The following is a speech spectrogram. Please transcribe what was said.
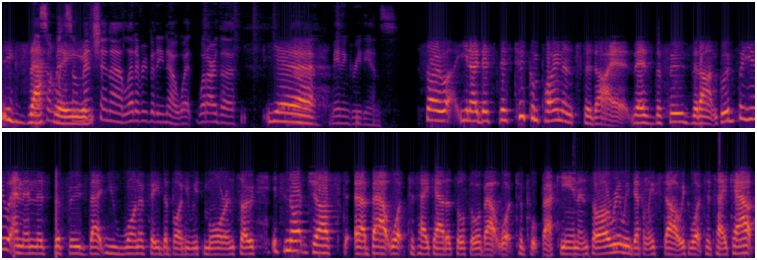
exactly. So, so mention, uh, let everybody know what what are the yeah the main ingredients. So, you know, there's there's two components to diet. There's the foods that aren't good for you, and then there's the foods that you want to feed the body with more. And so it's not just about what to take out, it's also about what to put back in. And so I'll really definitely start with what to take out.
